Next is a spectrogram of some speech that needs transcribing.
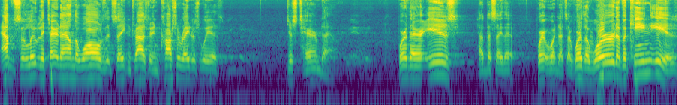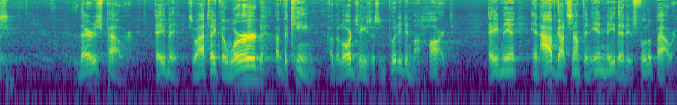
absolutely tear down the walls that Satan tries to incarcerate us with. Just tear them down. Where there is, how did I say that? Where, what did I say? Where the word of a king is, there is power. Amen. So I take the word of the king, of the Lord Jesus, and put it in my heart. Amen. And I've got something in me that is full of power.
